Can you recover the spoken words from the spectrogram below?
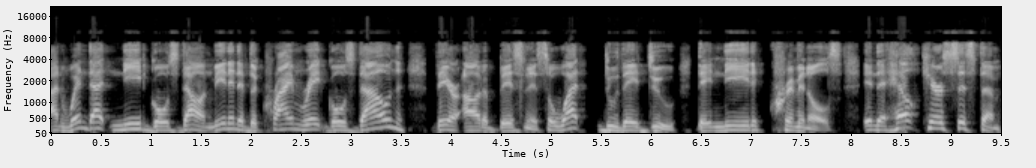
And when that need goes down, meaning if the crime rate goes down, they are out of business. So what do they do? They need criminals. In the healthcare system,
